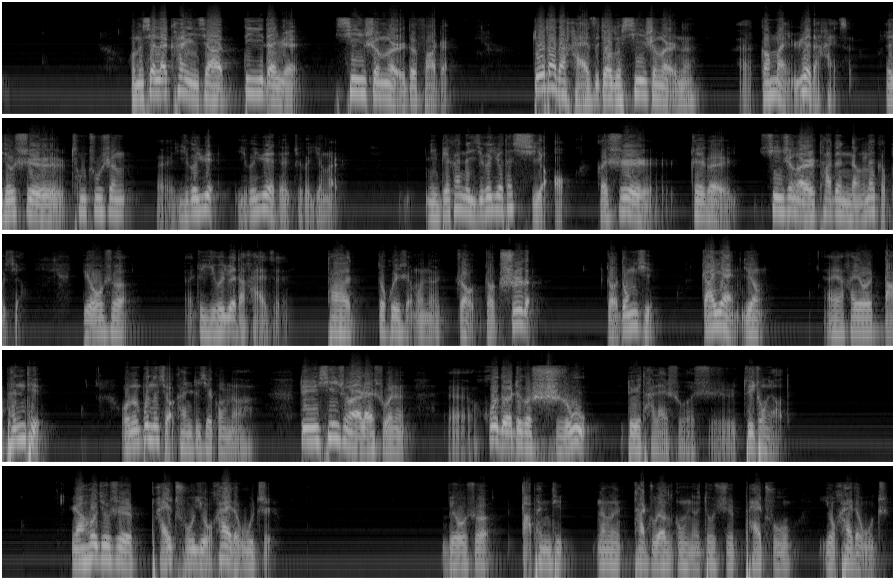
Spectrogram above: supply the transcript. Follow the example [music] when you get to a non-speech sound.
我们先来看一下第一单元新生儿的发展。多大的孩子叫做新生儿呢？呃，刚满月的孩子，也就是从出生呃一个月一个月的这个婴儿。你别看他一个月他小。可是这个新生儿他的能耐可不小，比如说，呃，这一个月的孩子，他都会什么呢？找找吃的，找东西，眨眼睛，哎，还有打喷嚏。我们不能小看这些功能啊。对于新生儿来说呢，呃，获得这个食物对于他来说是最重要的。然后就是排除有害的物质，比如说打喷嚏，那么它主要的功能就是排除有害的物质。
